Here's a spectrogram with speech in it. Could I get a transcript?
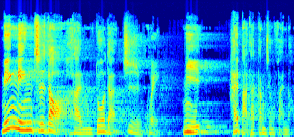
明明知道很多的智慧，你还把它当成烦恼。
